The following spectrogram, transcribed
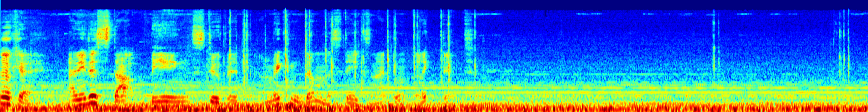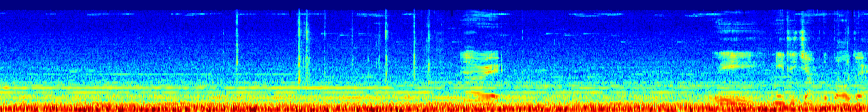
Okay. I need to stop being stupid. I'm making dumb mistakes and I don't like it. Alright. We need to jump the boulder.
